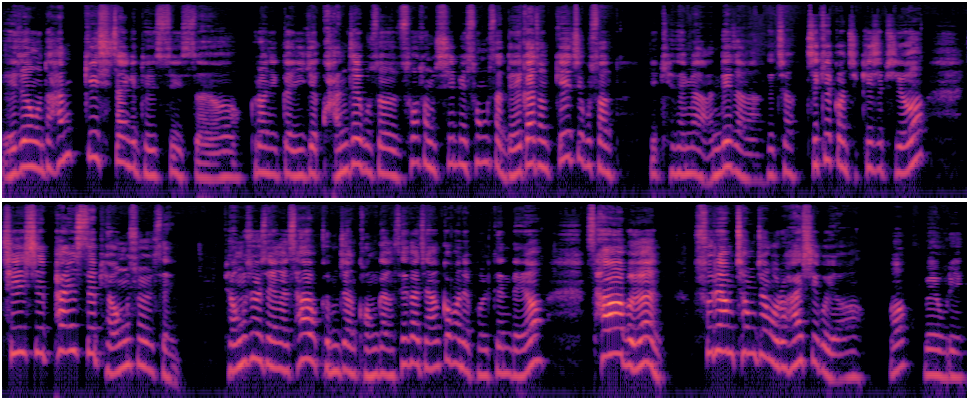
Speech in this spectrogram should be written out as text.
애정도 함께 시작이 될 수 있어요. 그러니까 이게 관제구설, 소송, 시비, 송사, 내 가정 깨지고선 이렇게 되면 안 되잖아. 그렇죠? 지킬 건 지키십시오. 78세 병술생. 병술생은 사업, 금전, 건강 세 가지 한꺼번에 볼 텐데요. 사업은 수렴 청정으로 하시고요. 어? 왜 우리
